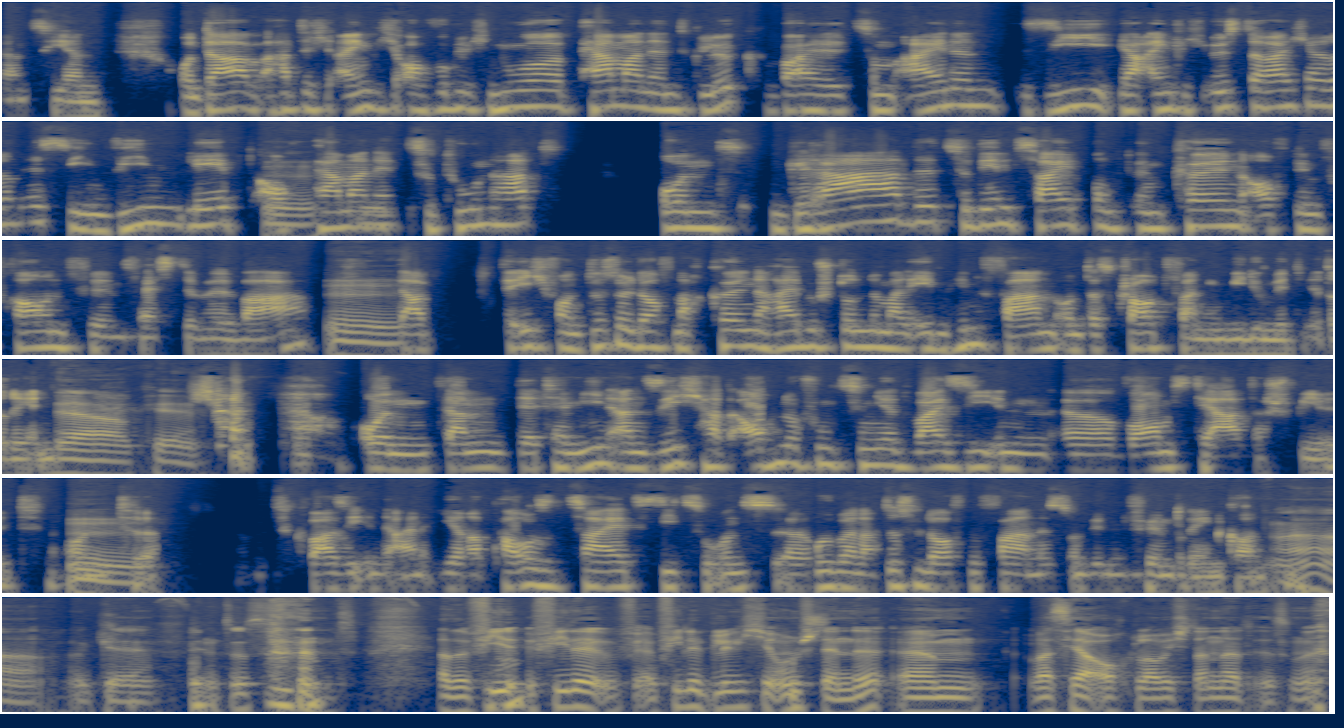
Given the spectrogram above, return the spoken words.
finanzieren. Und da hatte ich eigentlich auch wirklich nur permanent Glück, weil zum einen sie ja eigentlich Österreicherin ist, sie in Wien lebt, auch mhm. permanent zu tun hat und gerade zu dem Zeitpunkt in Köln auf dem Frauenfilmfestival war. Mhm. Da durfte ich von Düsseldorf nach Köln eine halbe Stunde mal eben hinfahren und das Crowdfunding-Video mit ihr drehen. Ja, okay. Und dann der Termin an sich hat auch nur funktioniert, weil sie in äh, Worms Theater spielt. Und mhm. äh, quasi in einer, ihrer Pausenzeit sie zu uns äh, rüber nach Düsseldorf gefahren ist und wir den Film drehen konnten. Ah, okay. Interessant. Also viel, mhm. viele, viele glückliche Umstände. Ähm, was ja auch, glaube ich, Standard ist, ne?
